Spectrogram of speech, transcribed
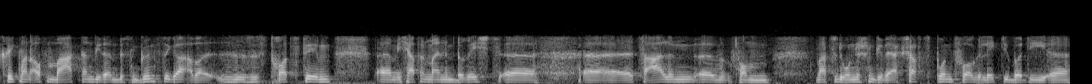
kriegt man auf dem Markt dann wieder ein bisschen günstiger, aber es ist trotzdem, ähm, ich habe in meinem Bericht äh, äh, Zahlen äh, vom mazedonischen Gewerkschaftsbund vorgelegt über die äh,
